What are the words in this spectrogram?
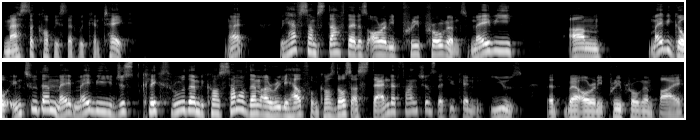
master copies that we can take. Right? We have some stuff that is already pre-programmed. Maybe um, maybe go into them, maybe, maybe just click through them because some of them are really helpful because those are standard functions that you can use that were already pre-programmed by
